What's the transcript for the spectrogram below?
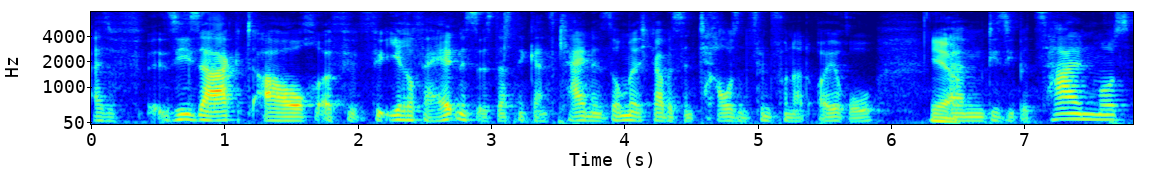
also sie sagt auch, äh, für, für ihre Verhältnisse ist das eine ganz kleine Summe. Ich glaube, es sind 1500 Euro, Ja. ähm, die sie bezahlen muss.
